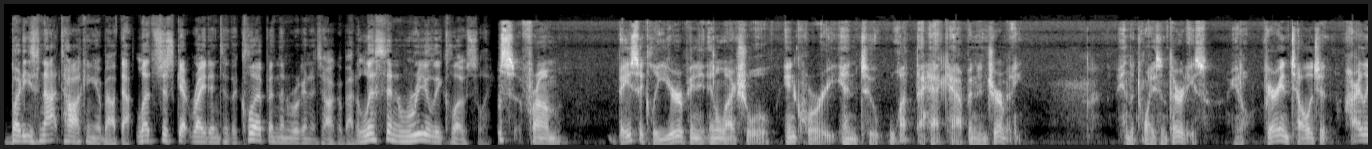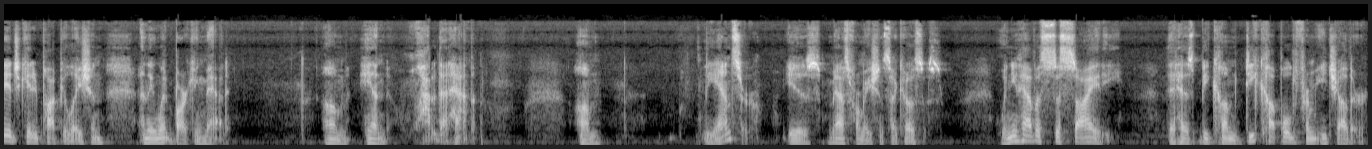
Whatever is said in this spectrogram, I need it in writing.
But he's not talking about that. Let's just get right into the clip and then we're going to talk about it. Listen really closely. From basically European intellectual inquiry into what the heck happened in Germany in the 20s and 30s. You know, very intelligent, highly educated population, and they went barking mad. Um, and how did that happen? Um, the answer is mass formation psychosis. When you have a society that has become decoupled from each other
